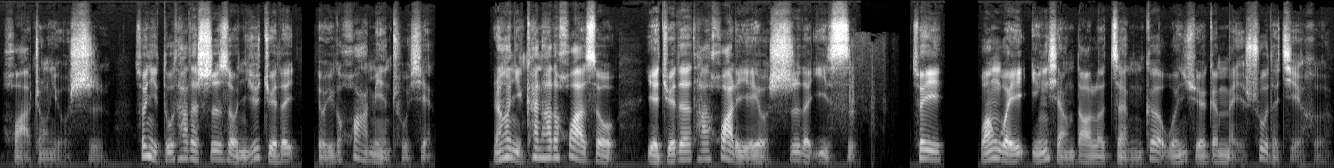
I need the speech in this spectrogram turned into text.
画中有诗。”所以你读他的诗的时候，你就觉得有一个画面出现；然后你看他的画的时候，也觉得他画里也有诗的意思。所以王维影响到了整个文学跟美术的结合，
